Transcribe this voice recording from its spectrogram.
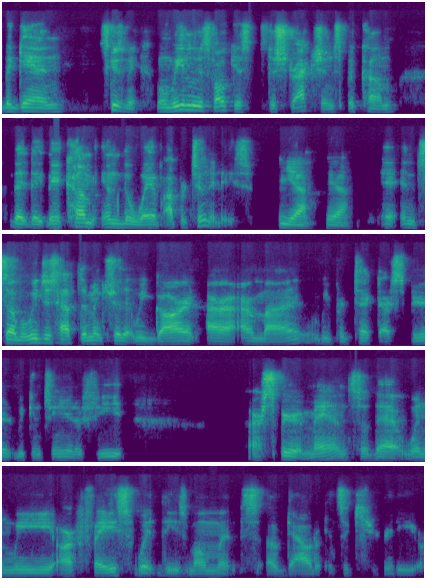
begin. Excuse me. When we lose focus, distractions become they, they, they come in the way of opportunities. Yeah, yeah and so we just have to make sure that we guard our, our mind we protect our spirit we continue to feed our spirit man so that when we are faced with these moments of doubt or insecurity or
